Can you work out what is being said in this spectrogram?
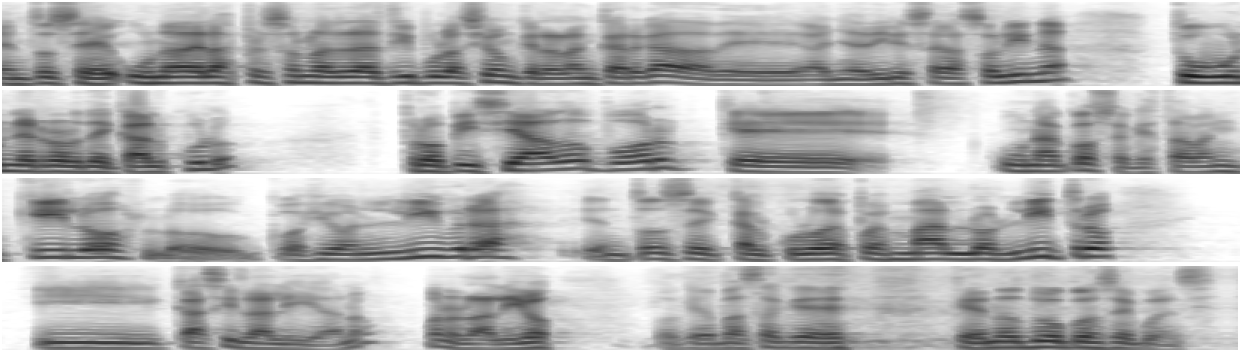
Entonces, una de las personas de la tripulación, que era la encargada de añadir esa gasolina, tuvo un error de cálculo propiciado por que una cosa que estaba en kilos lo cogió en libras, y entonces calculó después más los litros y casi la lía, ¿no? Bueno, la lió, lo que pasa es que, no tuvo consecuencias.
